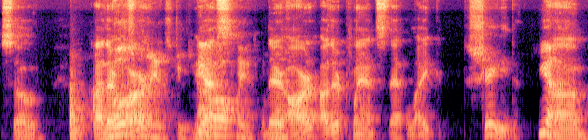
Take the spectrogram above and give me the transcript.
So uh, there most are plants do. Not yes, all plants. there are other plants that like shade. Yeah, Um,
